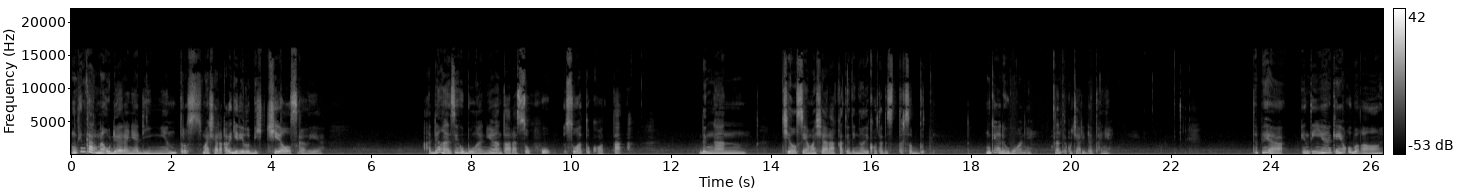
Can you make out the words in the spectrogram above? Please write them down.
Mungkin karena udaranya dingin terus masyarakatnya jadi lebih chill sekali ya. Ada gak sih hubungannya antara suhu suatu kota dengan chillsnya masyarakat yang tinggal di kota tersebut mungkin ada hubungannya nanti aku cari datanya tapi ya intinya kayaknya aku bakal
